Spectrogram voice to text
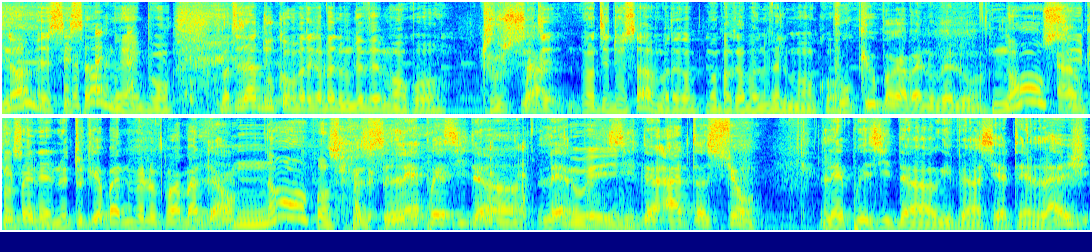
Non, mais c'est ça, mais bon. Moi, c'est ça, d'où qu'on va lever moi encore. Tout ça, Moi, d'où ça, moi, pas de nouvelle encore. pour qui ou pas la nouvelle? ou? Non, Ah, c'est ok, parce que... mais nous, tout pas de nouvelle ou pas, bâtard? Non, parce que... Parce que les présidents, les Oui. présidents, attention, les présidents arrivés à un certain âge,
